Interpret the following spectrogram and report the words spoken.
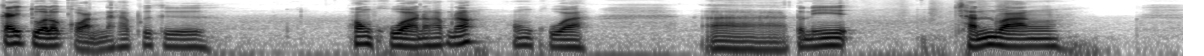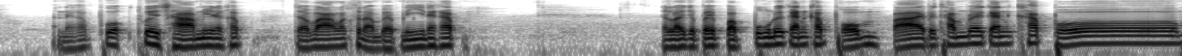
ใกล้ตัวเราก่อนนะครับ ก็คือห้องครัวนะครับเนาะห้องครัวอ่าตัวนี้ชั้นวางนะครับ พวกถ้วยชามนี่นะครับ จะวางลักษณะแบบนี้นะครับ เดี๋ยวเราจะไปปรับปรุงด้วยกันครับผม ไปไปทำด้วยกันครับผม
